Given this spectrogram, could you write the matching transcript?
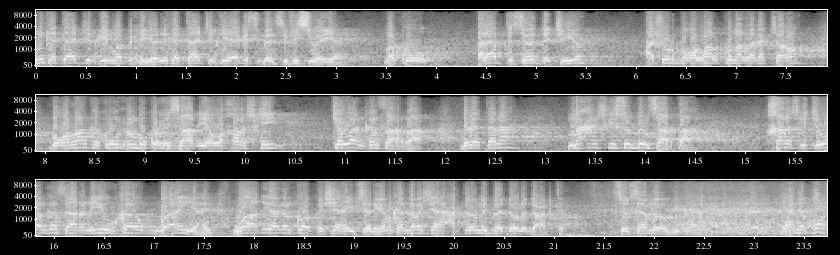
Ninka taajirkii ma bixiyo ninka taajirkii expensivis weeyaan. Markuu alaabta soo dejiyo cashuur boqolaal kuna laga jaro boqolaalka kun wuxuunbuu ku xisaabiyaa waa kharashkii jawaankan saaraa dabeetana macaashkiisu dul saartaa kharashka jawaankan saaran iyuu ka go'an yahay. Waa adigaagan koobka shaaha iibsanaya. Markaad laba shaaha cabtaba mid baa dowladdu cabtay. Soo saa ma ogid yacni qof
